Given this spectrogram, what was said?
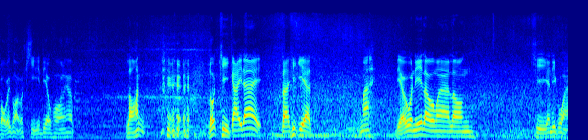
บอกไว้ก่อนว่าขี่นิดเดียวพอนะครับ ร้อน รถขี่ไกลได้ แต่ขี้เกียจมา เดี๋ยววันนี้เรามาลองขี่กันดีกว่า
